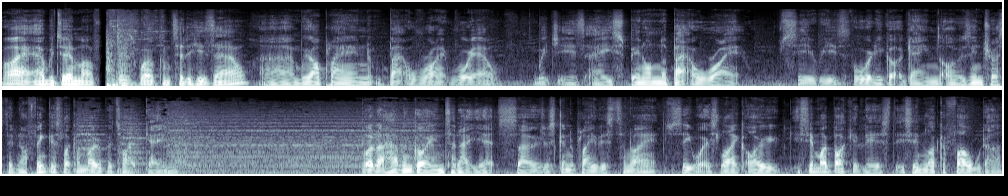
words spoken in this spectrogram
Right, how we doing, my motherfuckers? Welcome to the Hizal. Um, we are playing Battlerite Royale, which is a spin on the Battlerite series. I've already got a game that I was interested in. I think it's like a MOBA type game, but I haven't got into that yet. So just going to play this tonight, see what it's like. I It's in my bucket list. It's in like a folder.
